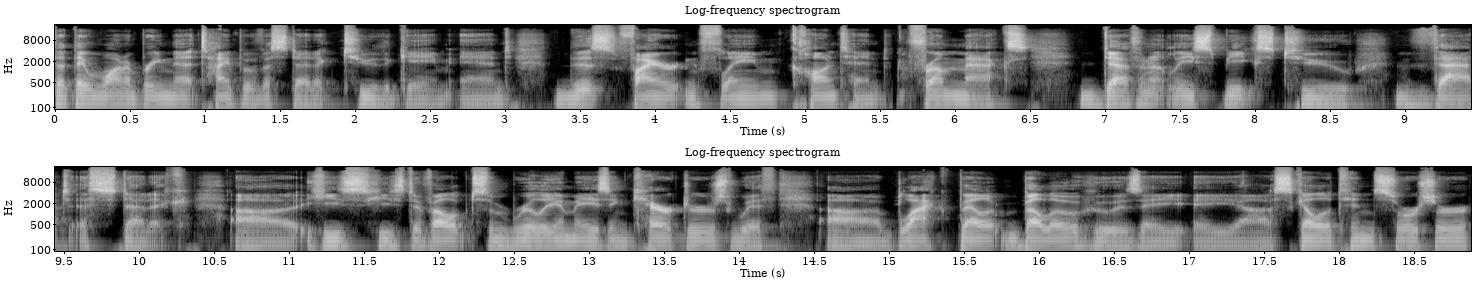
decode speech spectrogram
that they want to bring that type of aesthetic to the game. And this Fire and Flame content from Max definitely speaks to that aesthetic. Uh, he's he's developed some really amazing characters with uh, Black Bellow, who is a, a uh, skeleton sorcerer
